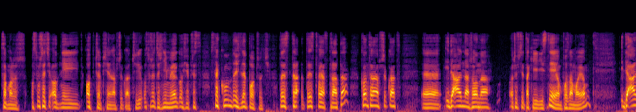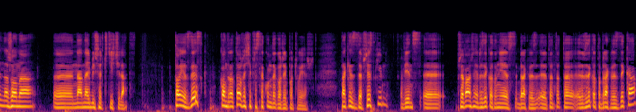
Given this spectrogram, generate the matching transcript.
co możesz? Usłyszeć od niej odczep się na przykład, czyli usłyszeć coś niemiłego się przez sekundę źle poczuć. To jest, to jest twoja strata kontra na przykład e, idealna żona, oczywiście takie istnieją poza moją, idealna żona e, na najbliższe 30 lat. To jest zysk kontra to, że się przez sekundę gorzej poczujesz. Tak jest ze wszystkim, więc e, przeważnie ryzyko to nie jest brak ryzyka, to, to, to, ryzyko to brak ryzyka,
